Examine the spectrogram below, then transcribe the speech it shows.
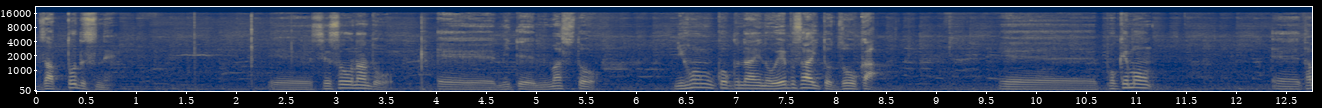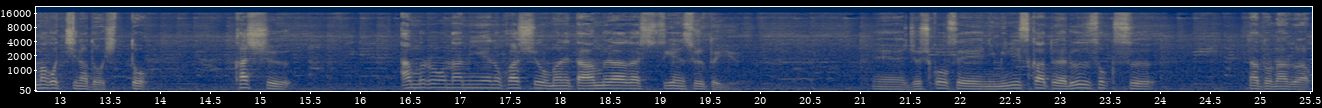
ざっとですね、えー、世相など、えー、見てみますと日本国内のウェブサイト増加、えー、ポケモン、えー、たまごっちなどヒット。歌手安室奈美恵の歌手を真似たアムラが出現するという、えー、女子高生にミニスカートやルーズソックスなどなど、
